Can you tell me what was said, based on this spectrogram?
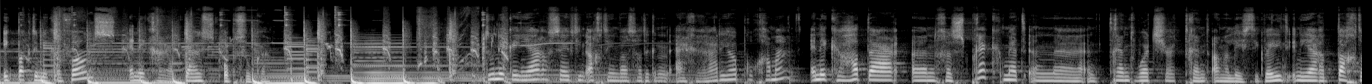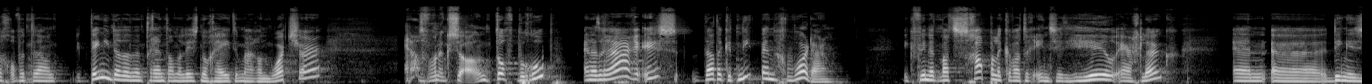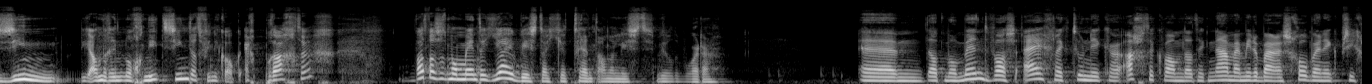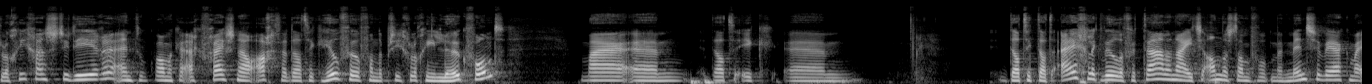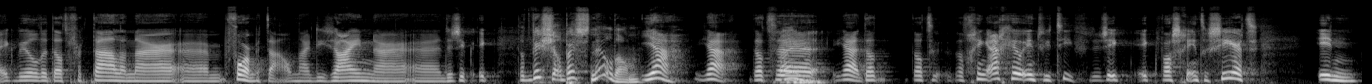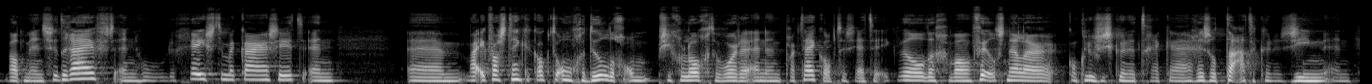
Ik pak de microfoons en ik ga haar thuis opzoeken. Toen ik een jaar of 17, 18 was, had ik een eigen radioprogramma. En ik had daar een gesprek met een, uh, een trendwatcher, trendanalist. Ik weet niet in de jaren 80 of het nou... Ik denk niet dat het een trendanalist nog heette, maar een watcher. En dat vond ik zo'n tof beroep. En het rare is dat ik het niet ben geworden. Ik vind het maatschappelijke wat erin zit heel erg leuk. En uh, dingen zien die anderen nog niet zien, dat vind ik ook echt prachtig. Wat was het moment dat jij wist dat je trendanalist wilde worden? Um, dat moment was eigenlijk toen ik erachter kwam dat ik na mijn middelbare school ben ik psychologie gaan studeren. En toen kwam ik er eigenlijk vrij snel achter dat ik heel veel van de psychologie leuk vond. Maar um, dat ik. Um, dat ik dat eigenlijk wilde vertalen naar iets anders dan bijvoorbeeld met mensen werken. Maar ik wilde dat vertalen naar um, vormentaal, naar design. Naar, uh, dus ik, ik, dat wist je al best snel dan? Ja, ja, dat, uh, ja dat, dat, dat ging eigenlijk heel intuïtief. Dus ik, ik was geïnteresseerd in wat mensen drijft en hoe de geest in elkaar zit. En, um, maar ik was denk ik ook te ongeduldig om psycholoog te worden en een praktijk op te zetten. Ik wilde gewoon veel sneller conclusies kunnen trekken, resultaten kunnen zien. En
